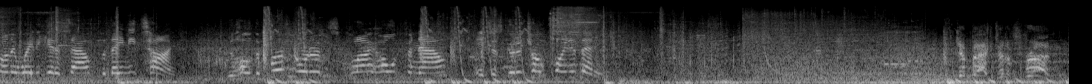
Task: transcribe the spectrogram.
On their way to get us out, but they need time. We'll hold the first order at the supply hold for now. It's as good a choke point as any. Get back to the front!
